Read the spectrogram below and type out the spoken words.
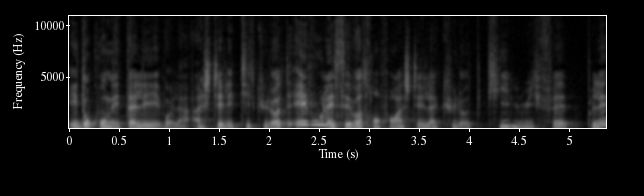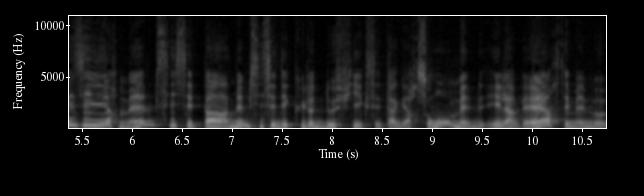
Et donc on est allé voilà, acheter les petites culottes et vous laissez votre enfant acheter la culotte qui lui fait plaisir, même si c'est pas, même si c'est des culottes de fille et que c'est un garçon, et l'inverse, et même euh,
